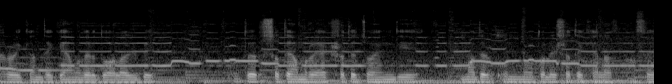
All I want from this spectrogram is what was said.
আর ওইখান থেকে আমাদের দল আসবে। ওদের সাথে আমরা একসাথে জয়েন দিয়ে আমাদের অন্য দলের সাথে খেলা আছে।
